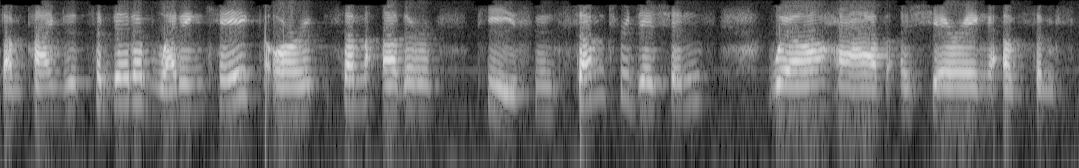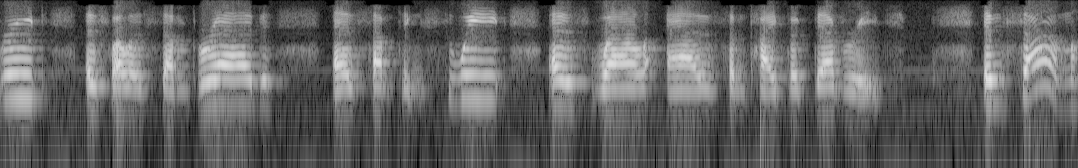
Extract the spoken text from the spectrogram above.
Sometimes it's a bit of wedding cake or some other piece. And some traditions will have a sharing of some fruit as well as some bread as something sweet as well as some type of beverage. In some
